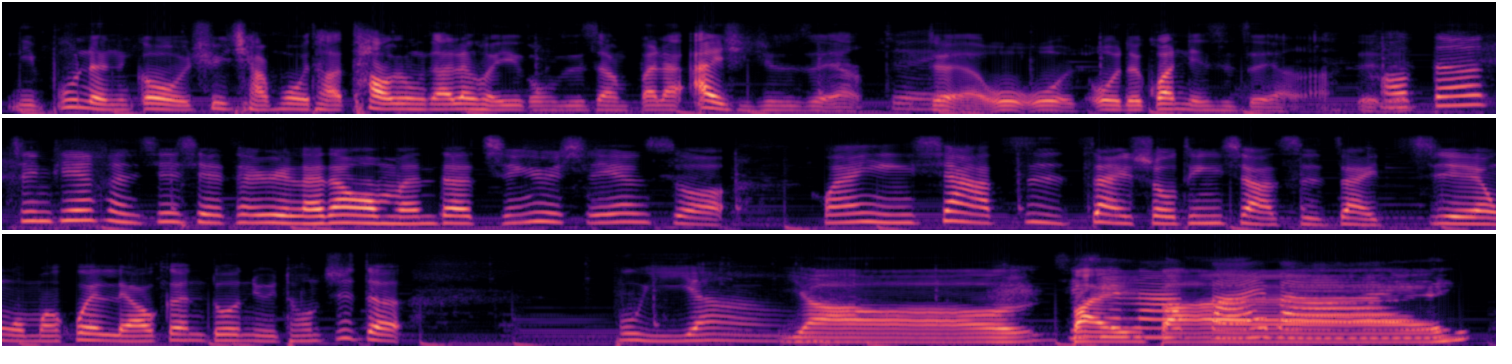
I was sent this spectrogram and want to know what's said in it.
你不能够去强迫它套用在任何一个公司上。本来爱情就是这样，对对啊，我我我的观点是这样啊。对对好的，今天很谢谢 Terry 来到我们的情欲实验所，欢迎下次再收听，下次再见，我们会聊更多女同志的不一样。要谢谢啦拜拜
